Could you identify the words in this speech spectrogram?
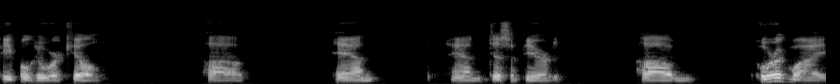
people who were killed uh, and and disappeared. Um, Uruguay,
